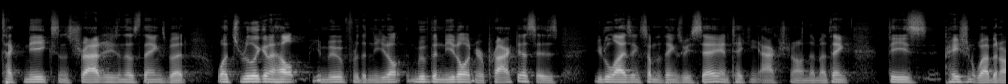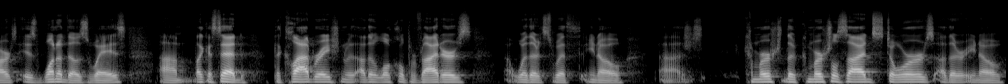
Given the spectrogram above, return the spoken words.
techniques and strategies and those things but what's really going to help you move for the needle move the needle in your practice is utilizing some of the things we say and taking action on them. I think these patient webinars is one of those ways. Um, like i said the collaboration with other local providers uh, whether it's with you know uh, commercial the commercial side stores other you know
